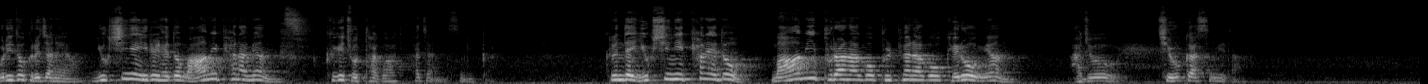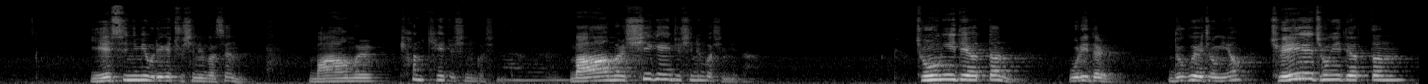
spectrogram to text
우리도 그러잖아요. 육신의 일을 해도 마음이 편하면 그게 좋다고 하지 않습니까? 그런데 육신이 편해도 마음이 불안하고 불편하고 괴로우면 아주 지옥 같습니다. 예수님이 우리에게 주시는 것은 마음을 편케 해주시는 것입니다. 마음을 쉬게 해주시는 것입니다. 종이 되었던 우리들, 누구의 종이요? 죄의 종이 되었던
